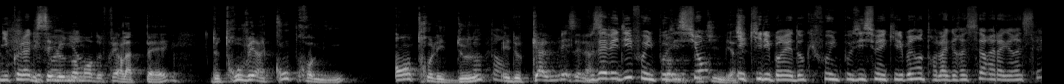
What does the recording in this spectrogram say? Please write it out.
Nicolas Et c'est le moment de faire la paix, de trouver un compromis entre les deux et de calmer les Vous avez dit qu'il faut une position équilibrée. Donc il faut une position équilibrée entre l'agresseur et l'agressé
